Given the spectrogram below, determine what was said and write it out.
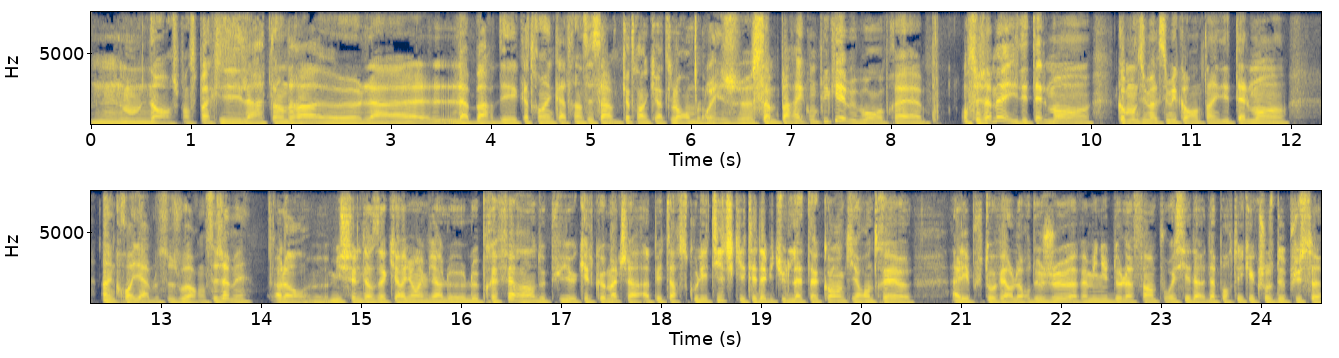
non, je pense pas qu'il atteindra euh, la, la barre des 84, hein, c'est ça? 84, Laurent Blanc. Oui, je, ça me paraît compliqué, mais bon, après, on sait jamais. Il est tellement, comme on dit Maxime et Corentin, il est tellement incroyable ce joueur, on sait jamais. Alors, euh, Michel Derzakarian eh bien, le, le préfère hein, depuis quelques matchs à, à Petar Skuletic, qui était d'habitude l'attaquant qui rentrait euh, aller plutôt vers l'heure de jeu à 20 minutes de la fin pour essayer d'a- d'apporter quelque chose de plus euh,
